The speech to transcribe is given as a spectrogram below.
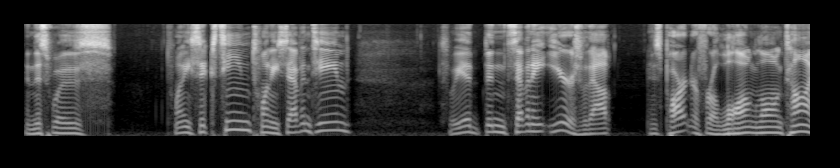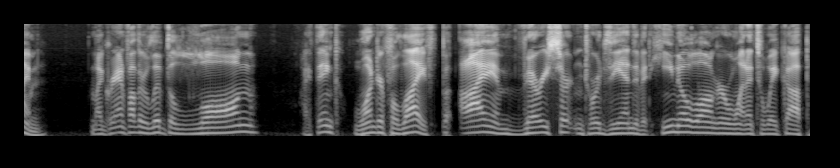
and this was 2016, 2017. So he had been seven, eight years without his partner for a long, long time. My grandfather lived a long, I think, wonderful life, but I am very certain towards the end of it, he no longer wanted to wake up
